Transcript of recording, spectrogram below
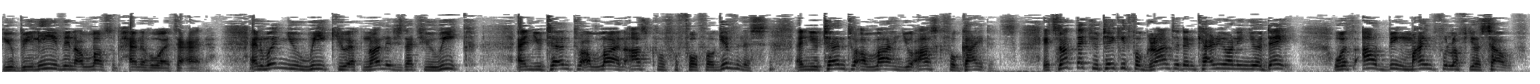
You believe in Allah subhanahu wa ta'ala. And when you weak, you acknowledge that you weak and you turn to Allah and ask for, for, for, forgiveness, and you turn to Allah and you ask for guidance. It's not that you take it for granted and carry on in your day without being mindful of yourself,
